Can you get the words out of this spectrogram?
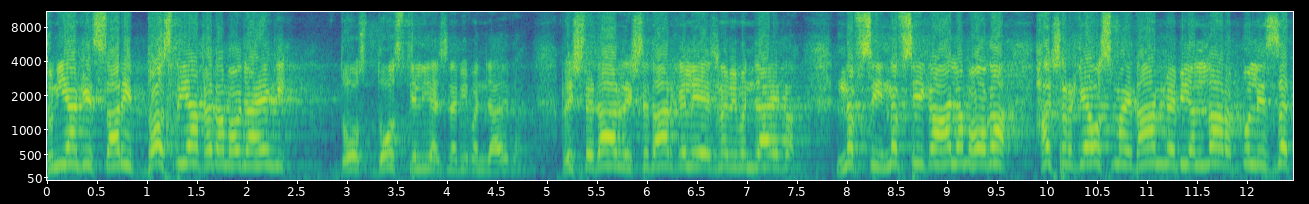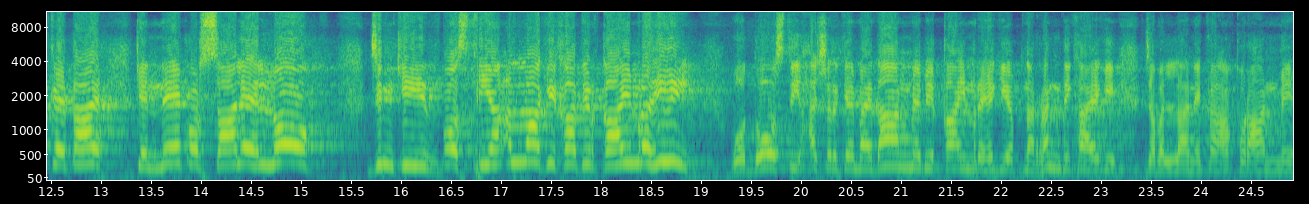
دنیا کی ساری دوستیاں ختم ہو جائیں گی۔ دوست دوست کے لیے اجنبی بن جائے گا رشتہ دار رشتہ دار کے لیے اجنبی بن جائے گا۔ نفسی نفسی کا عالم ہوگا۔ حشر کے اس میدان میں بھی اللہ رب العزت کہتا ہے کہ نیک اور صالح لوگ جن کی دوستیاں اللہ کی خاطر قائم رہی، وہ دوستی حشر کے میدان میں بھی قائم رہے گی، اپنا رنگ دکھائے گی۔ جب اللہ نے کہا قرآن میں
